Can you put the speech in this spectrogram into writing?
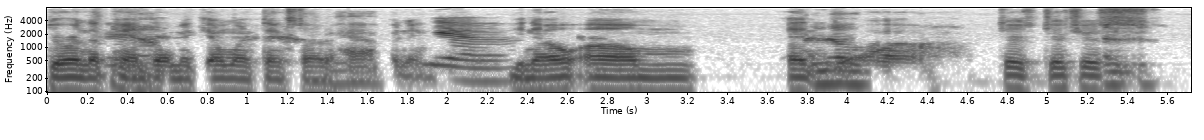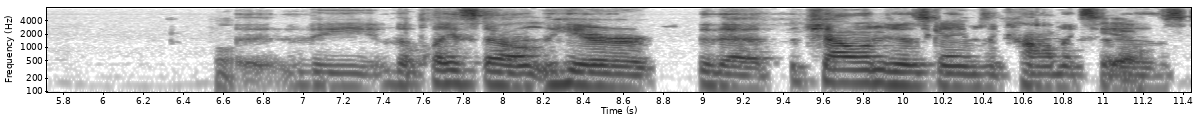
during the yeah. pandemic and when things started happening. Yeah. You know, um and uh, just just just the the place down here that challenges games and comics yeah. is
